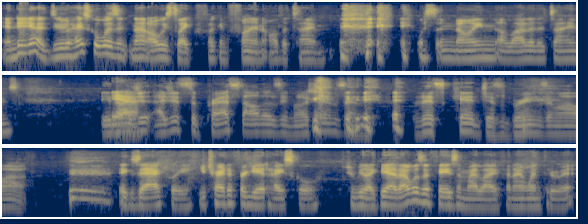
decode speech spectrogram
and yeah, dude, high school wasn't not always like fucking fun all the time. it was annoying a lot of the times. You know, I Yeah. just I just suppressed all those emotions, and this kid just brings them all out. exactly. You try to forget high school. You should be like, yeah, that was a phase of my life, and I went through it.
